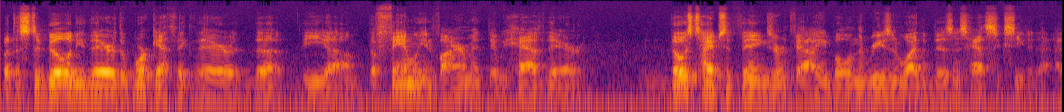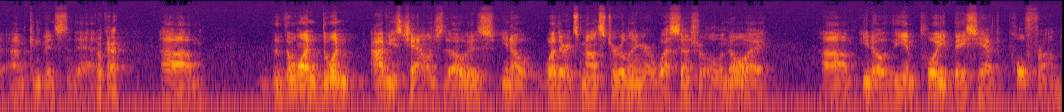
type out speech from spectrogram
but the stability there, the work ethic there, the the um, the family environment that we have there. Those types of things are invaluable, and the reason why the business has succeeded. I, I- I'm convinced of that. Okay. Um, the, the one, the one obvious challenge, though, is you know whether it's Mount Sterling or West Central Illinois, um, you know the employee base you have to pull from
